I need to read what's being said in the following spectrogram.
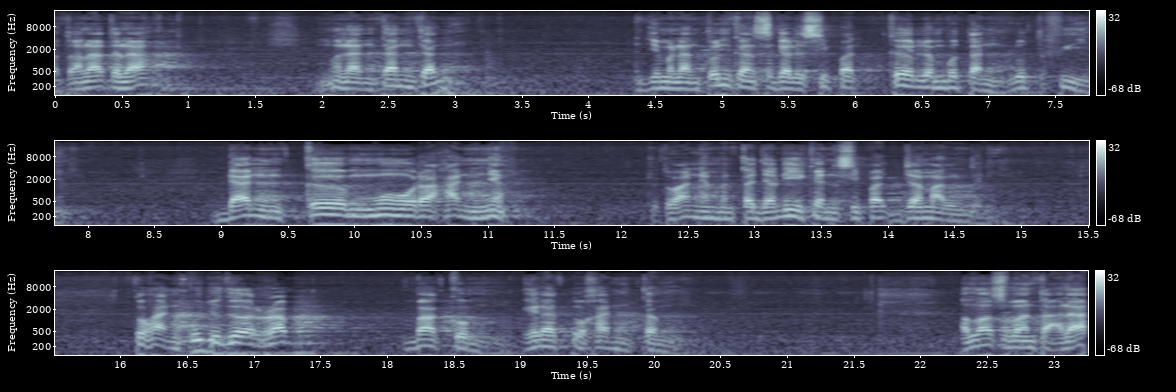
Allah Ta'ala telah melantankan dia melantunkan segala sifat kelembutan lutfinya dan kemurahannya. Tuhan yang mentajalikan sifat jamal jadi Tuhanku juga Rabb bakum ila Tuhan kamu. Allah Subhanahu taala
